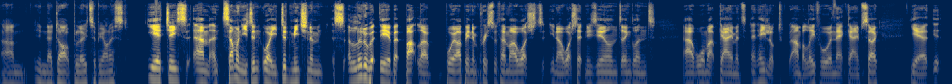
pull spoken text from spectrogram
um, in their dark blue, to be honest. Yeah, geez, um, and someone you didn't well, you did mention him a little bit there, but Buttler, boy, I've been impressed with him. I watched, you know, watched that New Zealand England uh, warm up game, and, and he looked unbelievable in that game. So, yeah, it,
